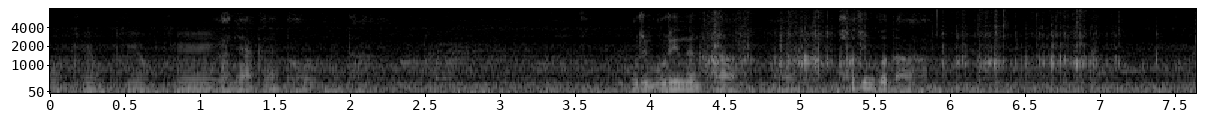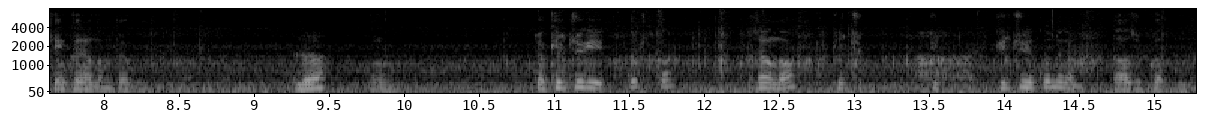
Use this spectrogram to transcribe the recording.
오케이 오케이 오케이 아니야 그냥 넣어 그냥 다. 우리 우리는 다 어? 퍼진 거다. 그냥 그냥 넣으면 되고. 그래? 응. 저 길쭉이 꽂을까? 그냥 넣어? 길쭉 길, 길쭉이 꽂는 게 나아질 것 같은데.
